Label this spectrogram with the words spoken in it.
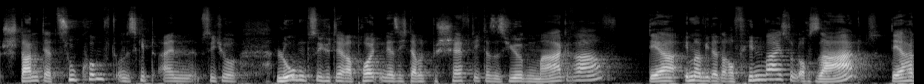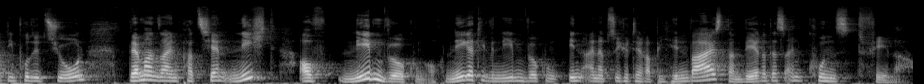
Stand der Zukunft. Und es gibt einen Psychologen, Psychotherapeuten, der sich damit beschäftigt. Das ist Jürgen Margraf der immer wieder darauf hinweist und auch sagt, der hat die Position, wenn man seinen Patienten nicht auf Nebenwirkungen, auch negative Nebenwirkungen in einer Psychotherapie hinweist, dann wäre das ein Kunstfehler.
